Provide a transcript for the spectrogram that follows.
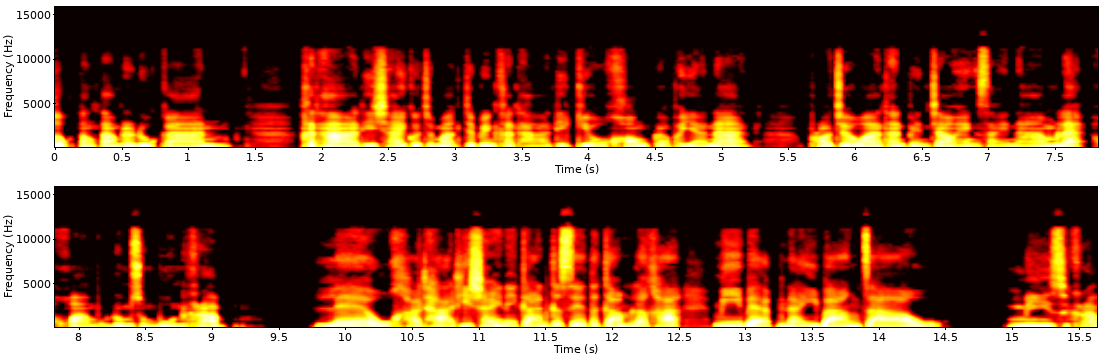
ตกต้องตามฤดูกาลคาถาที่ใช้ก็จะมักจะเป็นคาถาที่เกี่ยวข้องกับพญานาค เพราะเชื่อว่าท่านเป็นเจ้าแห่งสายน้ำและความอุดมสมบูรณ์ครับ แล้วคาถาที่ใช้ในการเกษตรกรรมล่ะคะ มีแบบไหนบ้างเจ้า มีสิครับ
